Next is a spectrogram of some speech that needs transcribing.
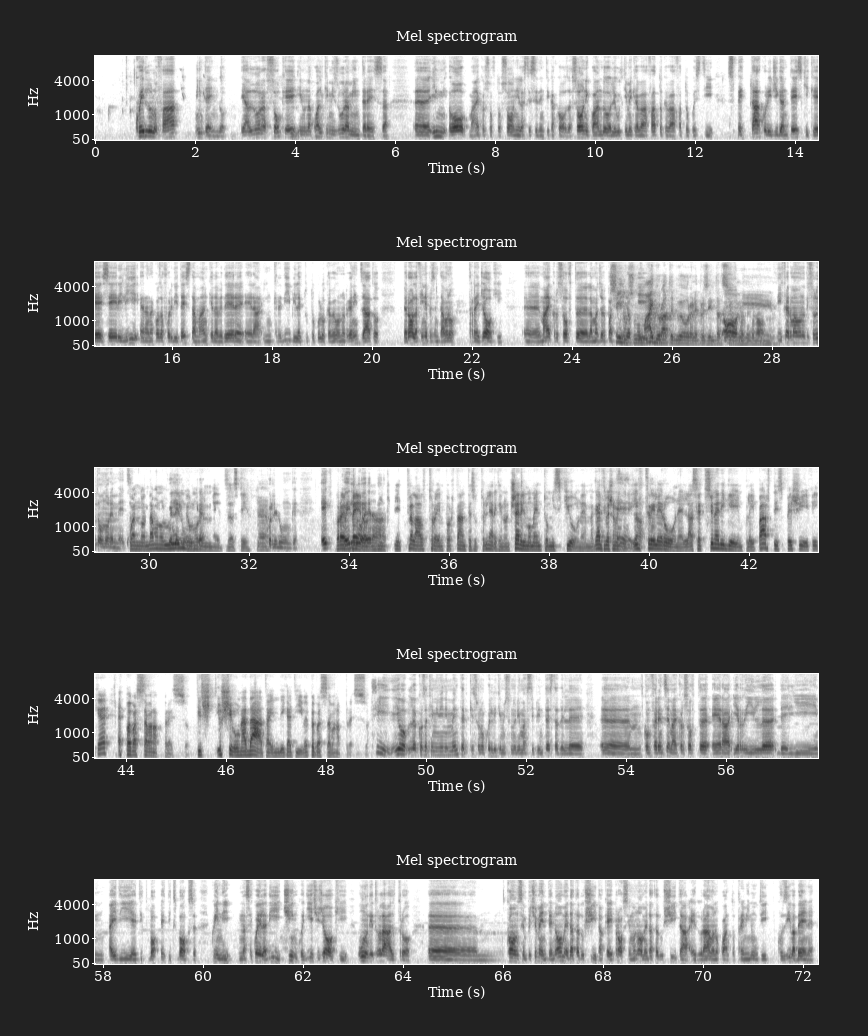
quello lo fa Nintendo e allora so che in una qualche misura mi interessa eh, il, o Microsoft o Sony la stessa identica cosa. Sony quando le ultime che aveva fatto, che aveva fatto questi spettacoli giganteschi che se eri lì era una cosa fuori di testa, ma anche da vedere era incredibile tutto quello che avevano organizzato, però alla fine presentavano tre giochi. Eh, Microsoft la maggior parte sì, dei non giochi... sono mai durate due ore le presentazioni. No, no, no, no, si fermavano di solito a un'ora e mezza. Quando andavano lunghe, lunghe. un'ora e mezza, sì. Eh. Quelle lunghe. E Però è vero, era... e tra l'altro è importante sottolineare che non c'era il momento mischione, magari ti facevano eh, vedere esatto. il trailerone, la sezione di gameplay, parti specifiche e poi passavano appresso. Ti, ti usciva una data indicativa e poi passavano appresso. Sì, io la cosa che mi viene in mente, che sono quelli che mi sono rimasti più in testa delle eh, conferenze Microsoft, era il reel degli ID e Xbox, quindi una sequela di 5-10 giochi, uno dietro l'altro ehm, con semplicemente nome e data d'uscita, ok, prossimo nome e data d'uscita e duravano quanto? Tre minuti, così va bene.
